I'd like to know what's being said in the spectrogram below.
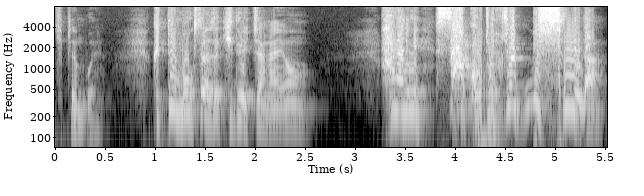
집사님 뭐예요? 그때 목사에서 기도했잖아요. 하나님이 싹 고쳐줄 줄 믿습니다.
